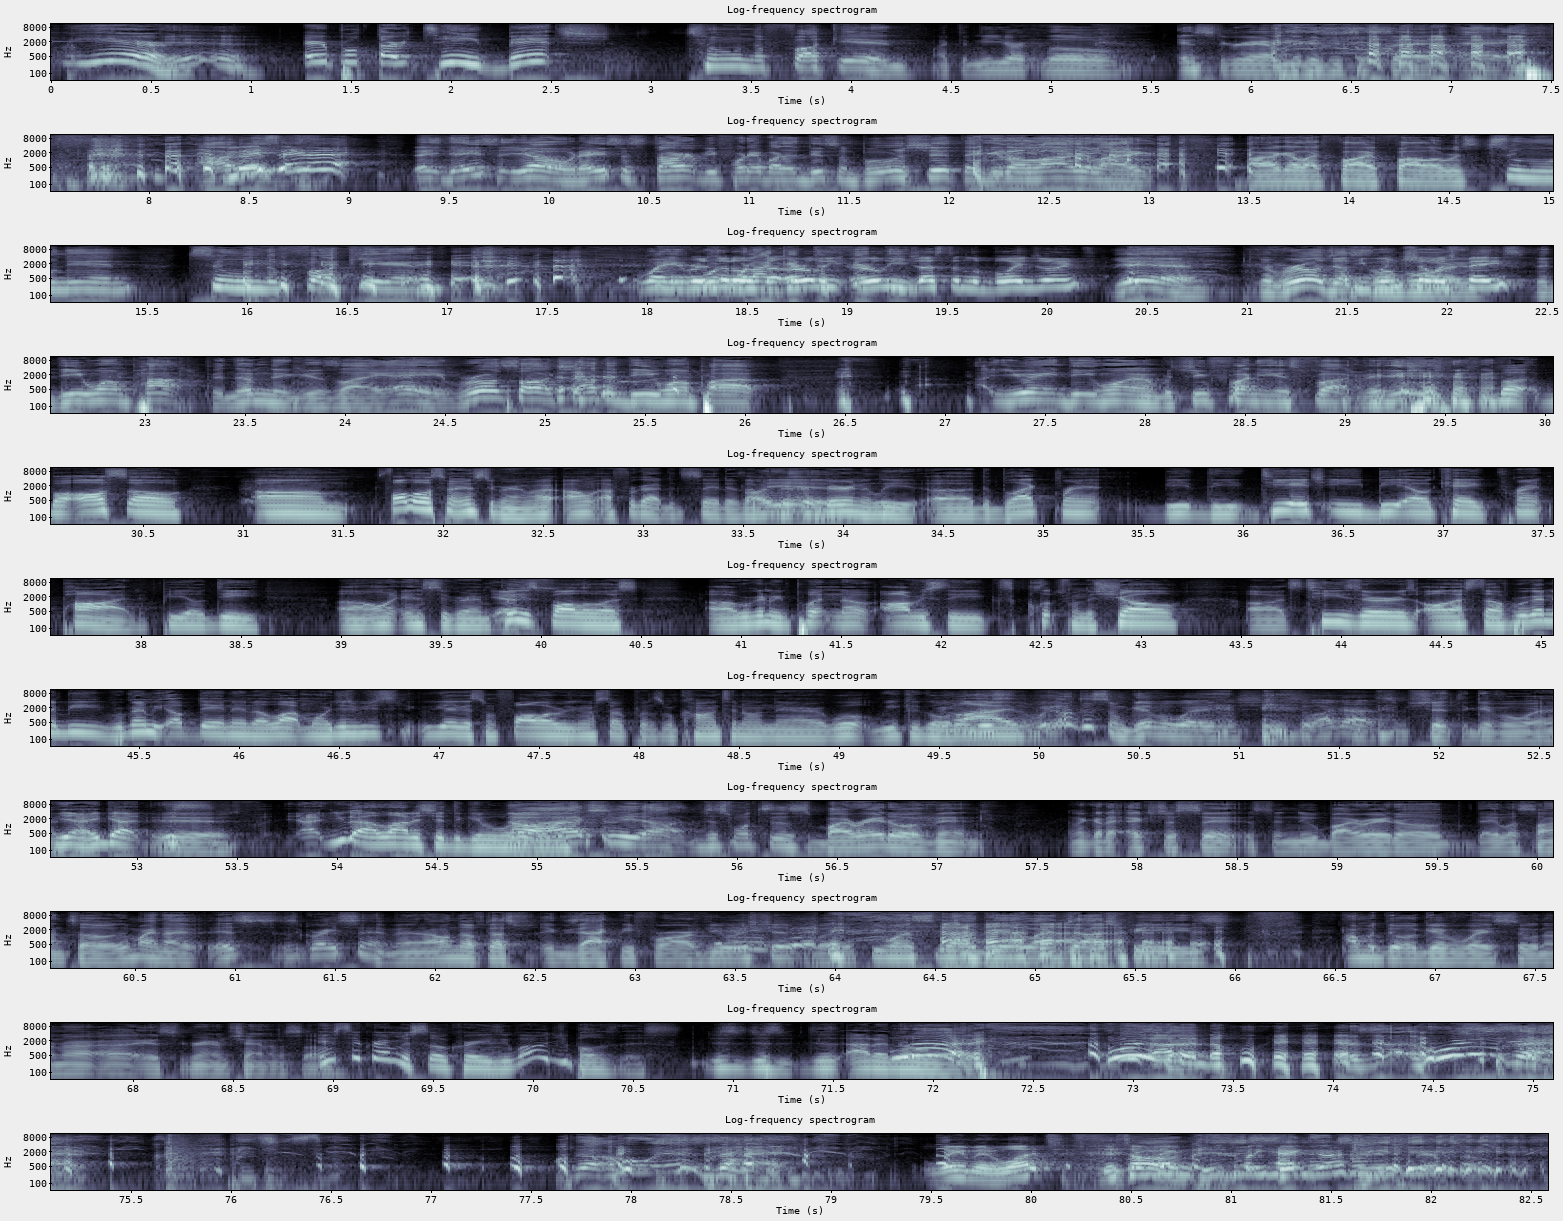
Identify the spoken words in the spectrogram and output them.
We here. Yeah. April 13th, bitch. Tune the fuck in, like the New York little Instagram niggas used to say. hey. I Did they say that? They, they used to, yo, they used to start before they about to do some bullshit. They get online, they're like, all right, I got like five followers. Tune in, tune the fuck in. Wait, The original, when the early, 50 early Justin LaBoy joints. Yeah, the real Justin wouldn't Boys, show his face? the D1 Pop, and them niggas like, hey, real talk, shout to D1 Pop. You ain't D1, but you funny as fuck, nigga. but but also um, follow us on Instagram. I, I, I forgot to say this. I'm, Oh, yeah. I'm bearing the lead. Uh, the Black Print, B, the T H E B L K Print Pod P O D uh, on Instagram. Yes. Please follow us. Uh, we're gonna be putting up obviously clips from the show. Uh, it's teasers, all that stuff. We're gonna be we're gonna be updating it a lot more. Just we, just, we gotta get some followers. We're gonna start putting some content on there. We'll, we could go We're do live. some, we gonna do some giveaways and shit too. I got some shit to give away. yeah, you got Yeah. this. You got a lot of shit to give away. No, I actually uh, just went to this Byredo event. And I got an extra scent. It's the new Byredo De Los Santos. It might not. It's, it's a great scent, man. I don't know if that's exactly for our viewership, but if you want to smell good like Josh Pease, I'm gonna do a giveaway soon on our uh, Instagram channel. So Instagram is so crazy. Why would you post this? Just just, just out of Who nowhere. that? Who is out that? of nowhere. Is that? Who is that? No, who is that? Wait a minute, what? There's Bro, something. can you somebody just hacked send that?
